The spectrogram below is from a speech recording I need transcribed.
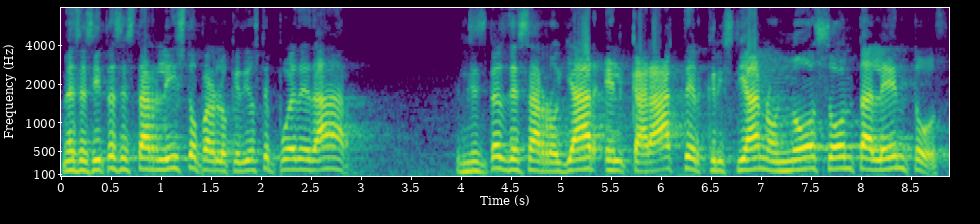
Necesitas estar listo para lo que Dios te puede dar. Necesitas desarrollar el carácter cristiano, no son talentos,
